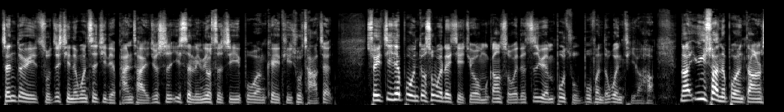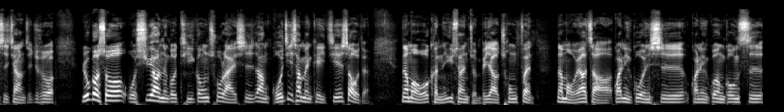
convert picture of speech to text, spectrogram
针对于组织型的温室气体的盘查，也就是一四零六四之一部分，可以提出查证。所以这些部分都是为了解决我们刚所谓的资源不足部分的问题了哈。那预算的部分当然是这样子，就是说，如果说我需要能够提供出来是让国际上面可以接受的，那么我可能预算准备要充分。那么我要找管理顾问师、管理顾问公司，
